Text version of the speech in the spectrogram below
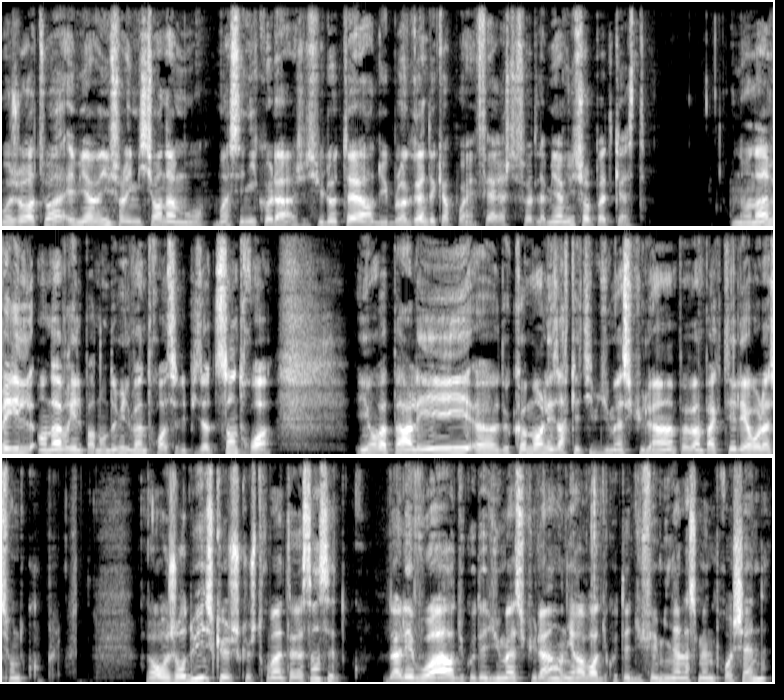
Bonjour à toi et bienvenue sur l'émission En Amour. Moi c'est Nicolas, je suis l'auteur du blog graindecoeur.fr et je te souhaite la bienvenue sur le podcast. En avril, pardon, 2023, c'est l'épisode 103 et on va parler euh, de comment les archétypes du masculin peuvent impacter les relations de couple. Alors aujourd'hui, ce que, ce que je trouve intéressant, c'est d'aller voir du côté du masculin, on ira voir du côté du féminin la semaine prochaine,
